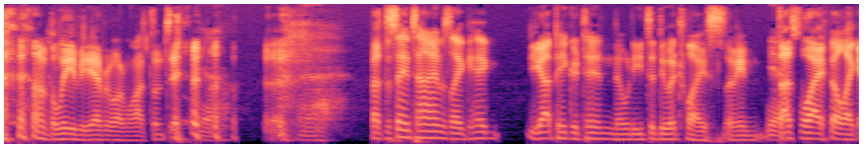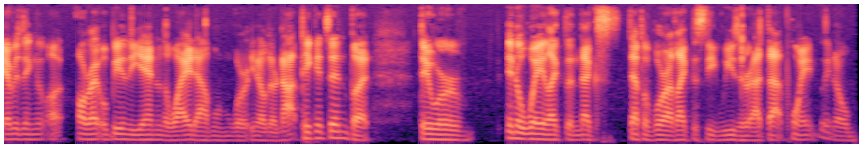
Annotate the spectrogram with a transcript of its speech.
Believe me, everyone wants them to. yeah. yeah. But at the same time, it's like, hey, you got Pinkerton, no need to do it twice. I mean, yeah. that's why I felt like everything all right will be in the end in the White album, where you know they're not Pinkerton, but they were in a way like the next step of where I'd like to see Weezer at that point, you know,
